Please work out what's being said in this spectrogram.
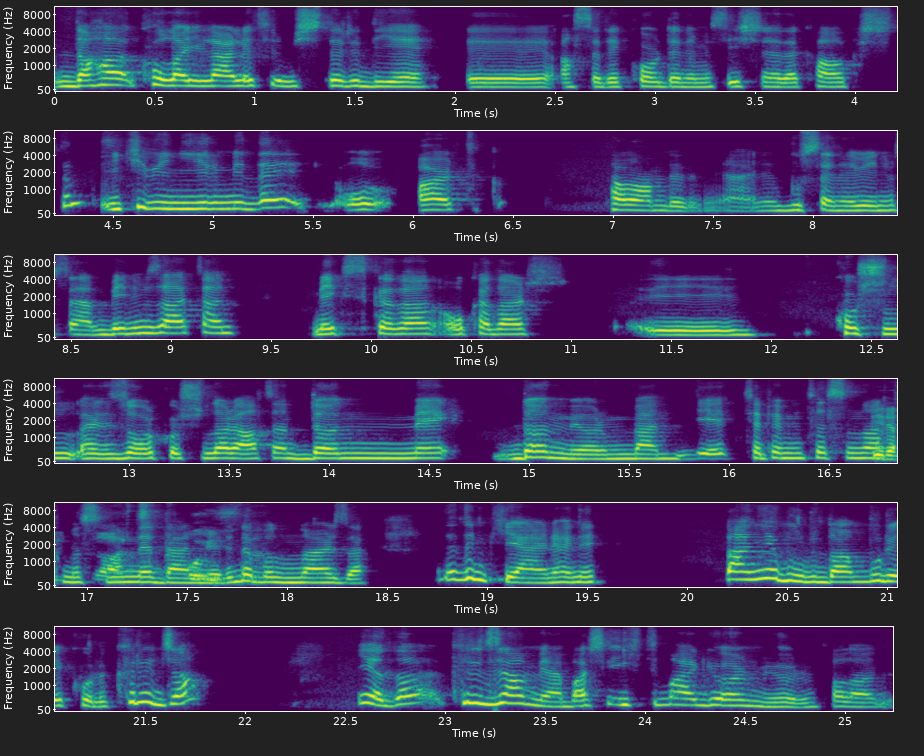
daha kolay ilerletirim işleri diye e, aslında rekor denemesi işine de kalkıştım. 2020'de o artık tamam dedim yani bu sene benim senem. Benim zaten Meksika'dan o kadar e, koşul hani zor koşullar altına dönme dönmüyorum ben diye tepemin tasını Biraz atmasının nedenleri de bunlar zaten. Dedim ki yani hani ben ya buradan bu rekoru kıracağım ya da kıracağım yani başka ihtimal görmüyorum falan.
